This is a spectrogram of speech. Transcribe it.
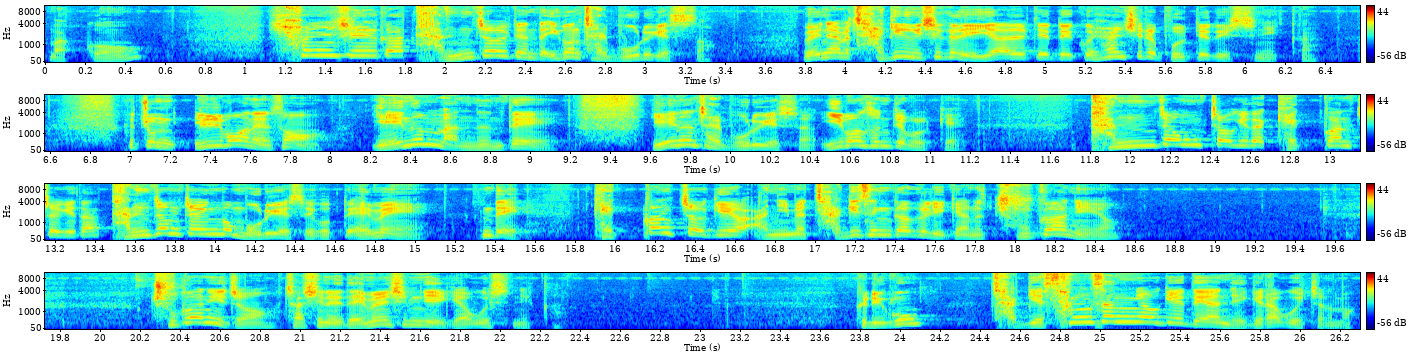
맞고. 현실과 단절된다. 이건 잘 모르겠어. 왜냐하면 자기 의식을 얘기할 때도 있고 현실을 볼 때도 있으니까. 좀 1번에서 얘는 맞는데 얘는 잘 모르겠어요. 2번 선제 볼게. 단정적이다, 객관적이다. 단정적인 건 모르겠어요. 이것도 애매해. 근데 객관적이에요? 아니면 자기 생각을 얘기하는 주관이에요? 주관이죠. 자신의 내면 심리 얘기하고 있으니까. 그리고 자기의 상상력에 대한 얘기를 하고 있잖아. 막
